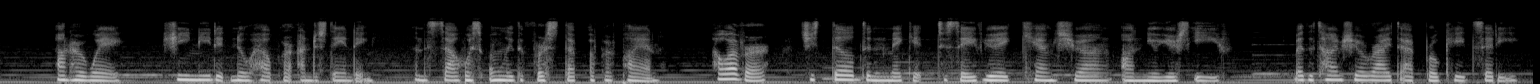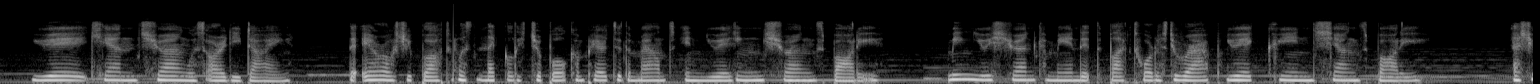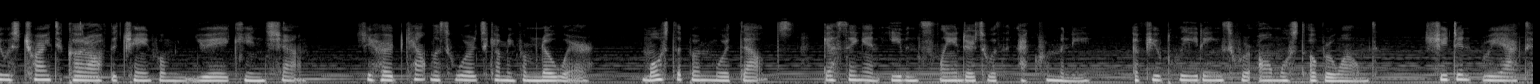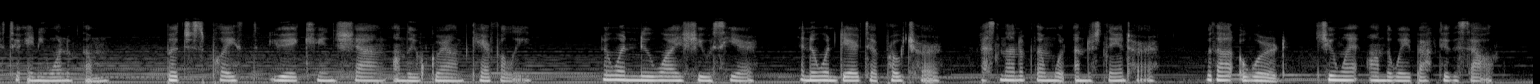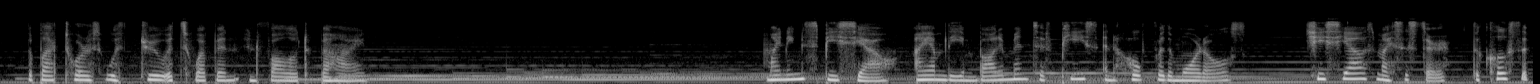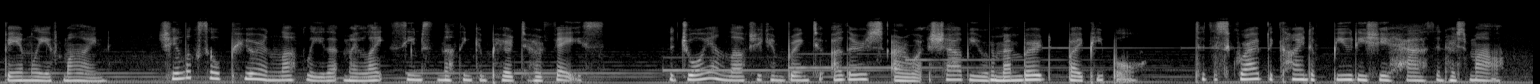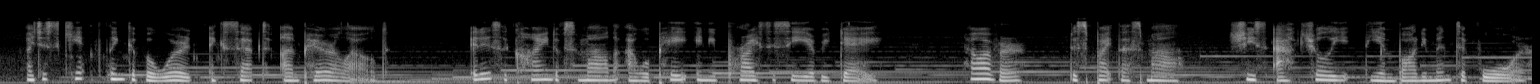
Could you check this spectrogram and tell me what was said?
On her way, she needed no help or understanding, and the south was only the first step of her plan. However, she still didn't make it to save Yue Qiangshuang on New Year's Eve. By the time she arrived at Brocade City, Yue Qiangshuang was already dying. The arrow she blocked was negligible compared to the amount in Yue Qingshuang's body. Ming Yuxuan commanded the black tortoise to wrap Yue Qingshuang's body. As she was trying to cut off the chain from Yue Qingshan, she heard countless words coming from nowhere. Most of them were doubts, guessing, and even slanders with acrimony. A few pleadings were almost overwhelmed. She didn't react to any one of them, but just placed Yue Qingshan on the ground carefully. No one knew why she was here, and no one dared to approach her, as none of them would understand her. Without a word, she went on the way back to the south. The black tortoise withdrew its weapon and followed behind. My name is Bi Xiao. I am the embodiment of peace and hope for the mortals. Qi Xiao is my sister, the closest family of mine. She looks so pure and lovely that my light seems nothing compared to her face. The joy and love she can bring to others are what shall be remembered by people to describe the kind of beauty she has in her smile. I just can't think of a word except unparalleled. It is a kind of smile that I will pay any price to see every day. However, despite that smile, she's actually the embodiment of war.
